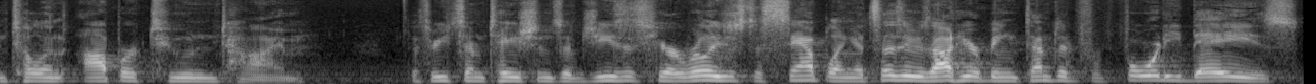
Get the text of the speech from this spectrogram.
until an opportune time. The three temptations of Jesus here are really just a sampling. It says he was out here being tempted for 40 days.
